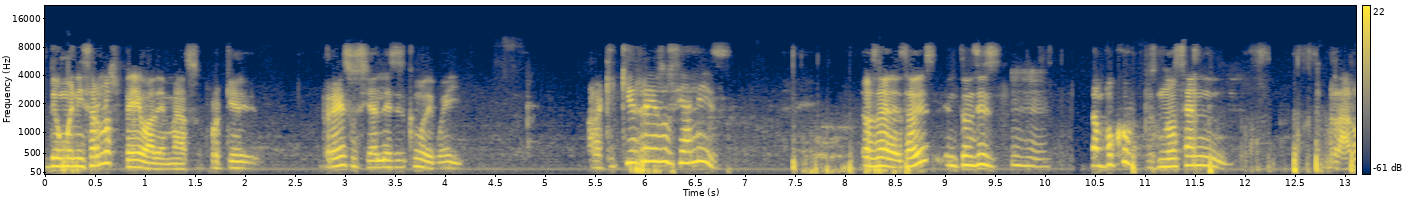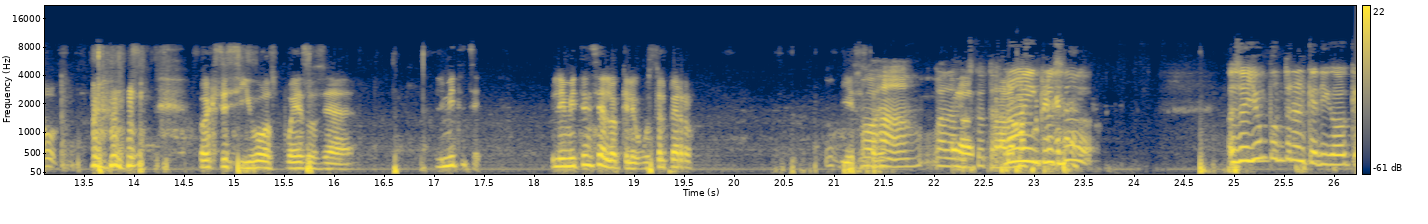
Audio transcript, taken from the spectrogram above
de humanizarlos feo además, porque redes sociales es como de, güey, ¿para qué quieres redes sociales? O sea, ¿sabes? Entonces, tampoco, pues, no sean raros o excesivos, pues, o sea, limítense. Limítense a lo que le gusta al perro. Y eso Ajá, a la mascota. No, incluso, o sea, hay un punto en el que digo, ok,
